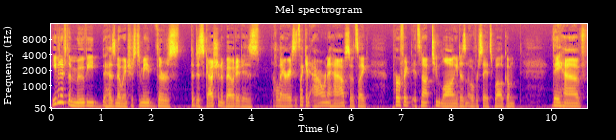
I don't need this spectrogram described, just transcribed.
even if the movie has no interest to me. There's the discussion about it is hilarious. It's like an hour and a half, so it's like perfect. It's not too long. It doesn't overstay its welcome. They have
